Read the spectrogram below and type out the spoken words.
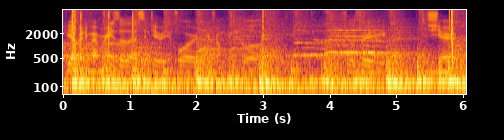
If you have any memories of that Centurion Ford, you're from share.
